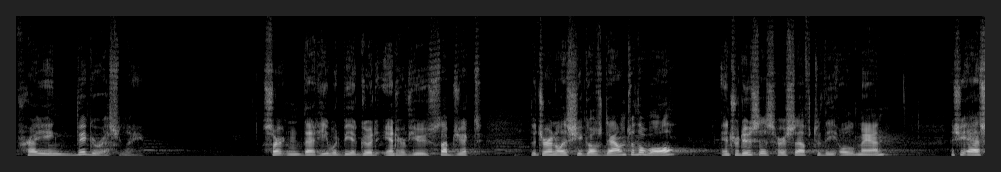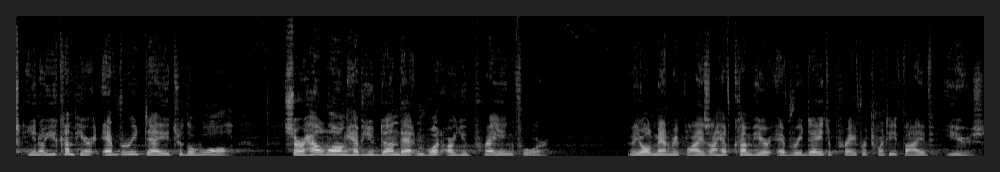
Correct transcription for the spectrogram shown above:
praying vigorously. Certain that he would be a good interview subject, the journalist, she goes down to the wall, introduces herself to the old man, and she asks, You know, you come here every day to the wall. Sir, how long have you done that, and what are you praying for? And the old man replies, I have come here every day to pray for 25 years.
